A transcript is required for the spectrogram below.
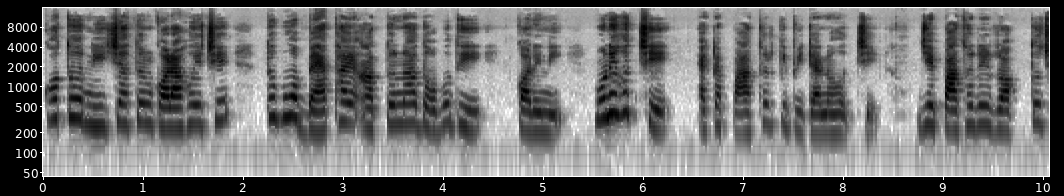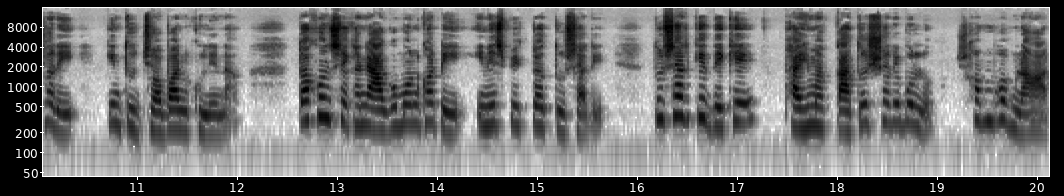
কত নির্যাতন করা হয়েছে তবুও ব্যথায় আত্মনাদ অবধি করেনি। মনে হচ্ছে একটা পাথরকে পিটানো হচ্ছে। যে পাথরের রক্ত ঝরে কিন্তু জবান খুলে না। তখন সেখানে আগমন ঘটে ইন্সপেক্টর তুষারের। তুষারকে দেখে ফাহিমা কাতর স্বরে বলল, সম্ভব না আর,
